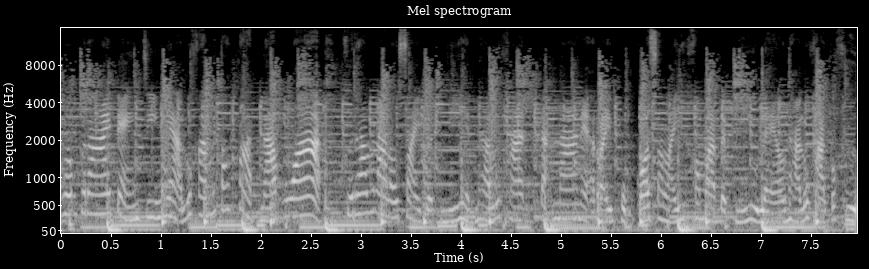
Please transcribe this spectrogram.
เพิ่มก็ได้แต่จริงๆเนี่ยลูกค้าไม่ต้องตัดนะเพราะว่าคือถ้าเวลาเราใส่แบบนี้ ผมก็สไลด์เข้ามาแบบนี้อยู่แล้วนะคะ ลูกค้าก็คือ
